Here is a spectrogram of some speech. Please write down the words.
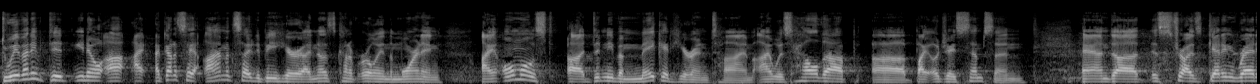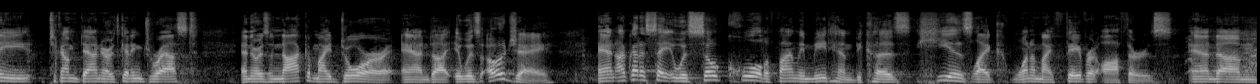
Do we have any? Did you know? Uh, I, I got to say, I'm excited to be here. I know it's kind of early in the morning. I almost uh, didn't even make it here in time. I was held up uh, by O.J. Simpson, and uh, this is true. I was getting ready to come down here. I was getting dressed, and there was a knock at my door, and uh, it was O.J. And I've got to say, it was so cool to finally meet him because he is like one of my favorite authors, and um,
